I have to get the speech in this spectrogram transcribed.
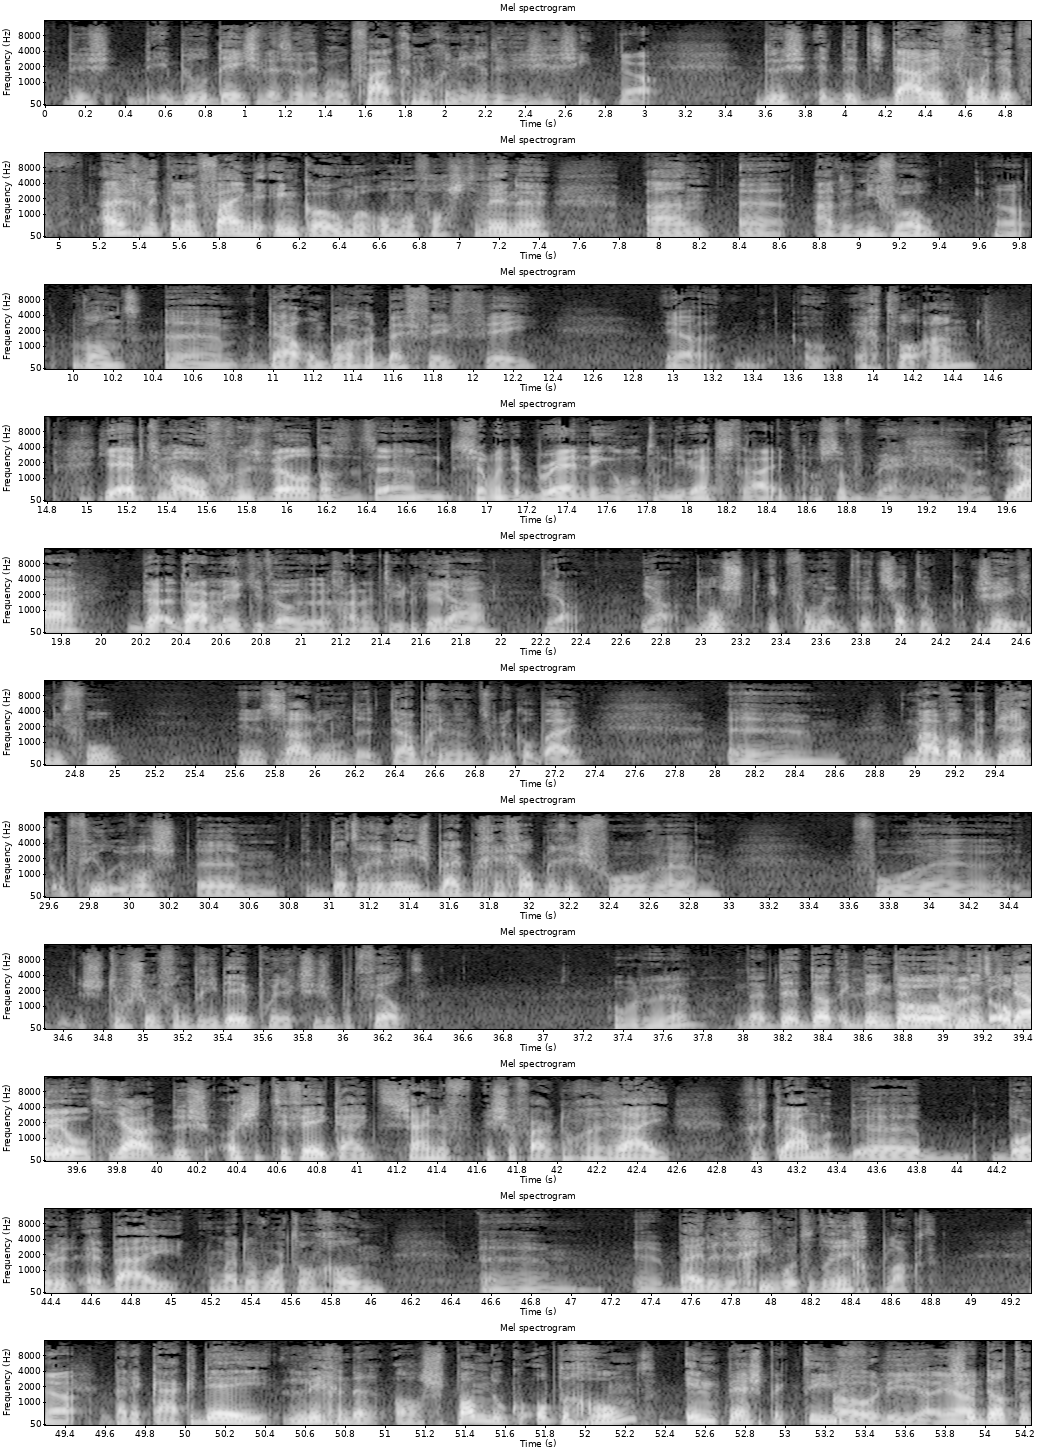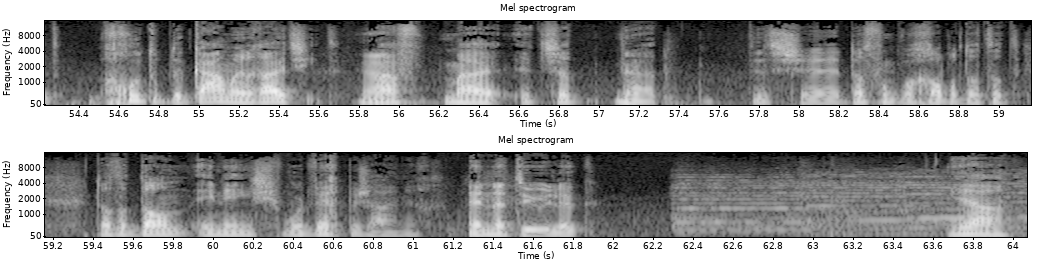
dus ik bedoel, deze wedstrijd hebben we ook vaak genoeg in de Eredivisie gezien. Ja. Dus dit, daarin vond ik het eigenlijk wel een fijne inkomer om alvast te wennen aan, uh, aan het niveau. Ja. Want um, daar ontbrak het bij VVV ja, echt wel aan. Je hebt me overigens wel dat het, um, zeg maar de branding rondom die wedstrijd, als we over branding hebben. Ja. Da daar merk je het wel heel erg aan natuurlijk. Hè? Ja, ja. ja, los, ik vond het, het zat ook zeker niet vol in het stadion. Da- Daar begint het natuurlijk al bij. Ehm, maar wat me direct opviel was ehm, dat er ineens blijkbaar geen geld meer is voor, ehm, voor eh, een soort van 3D-projecties op het veld. Hoe bedoel je dat? Dat, dat- dat- ik denk Oh, dat, op dat, dat- op daar- beeld. Ja, dus als je tv kijkt, zijn er, is er vaak nog een rij reclameborden erbij. Maar er wordt dan gewoon eh, bij de regie wordt dat erin geplakt. Ja. Bij de KKD liggen er al spandoeken op de grond in perspectief. Oh, die ja. ja. Zodat het goed op de camera eruit ziet. Ja. Maar, maar het zat, nou, dat, eh, dat vond ik wel grappig dat het, dat het dan ineens wordt wegbezuinigd. En natuurlijk, Ja,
